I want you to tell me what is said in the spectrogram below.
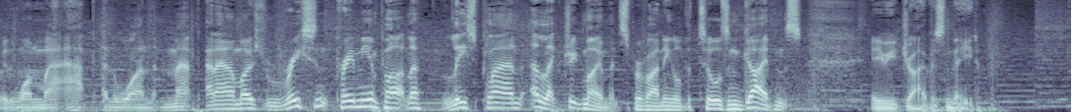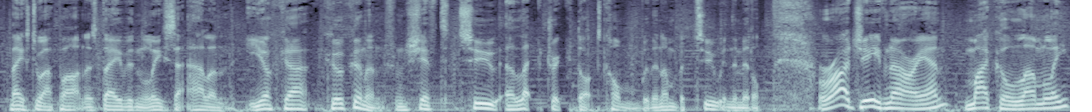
with one app and one map. And our most recent premium partner, LeasePlan Electric Moments, providing all the tools and guidance EV drivers need. Thanks to our partners David and Lisa Allen, Jukka Kukkonen from shift2electric.com with a number two in the middle, Rajiv Narayan, Michael Lumley,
